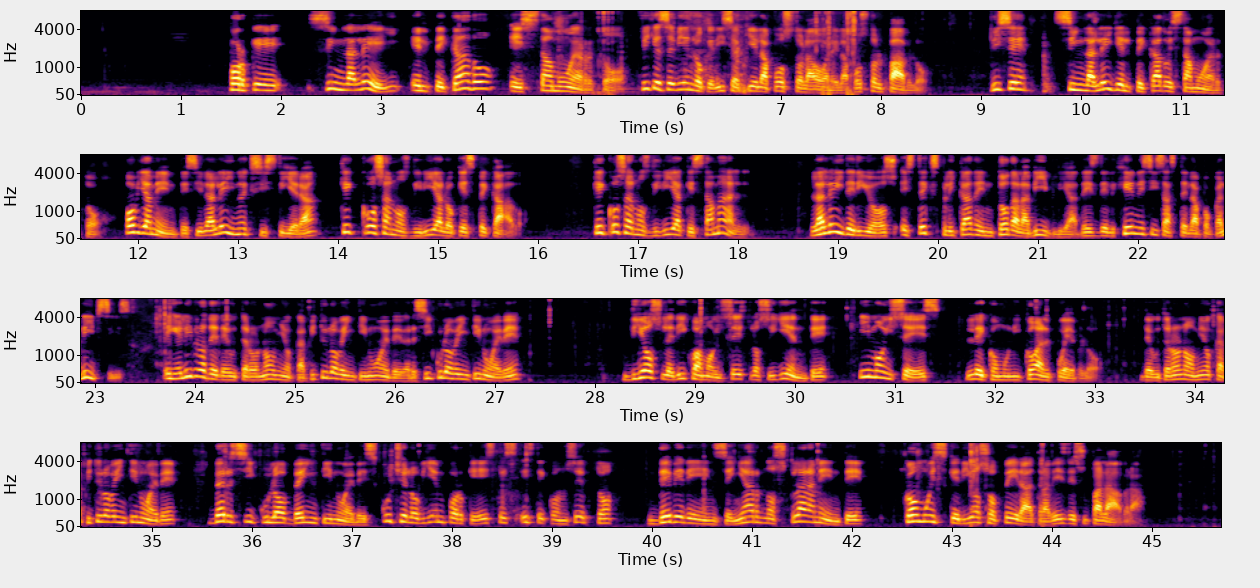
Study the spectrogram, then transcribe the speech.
Porque sin la ley el pecado está muerto. Fíjese bien lo que dice aquí el apóstol ahora, el apóstol Pablo. Dice, sin la ley el pecado está muerto. Obviamente, si la ley no existiera, ¿qué cosa nos diría lo que es pecado? ¿Qué cosa nos diría que está mal? La ley de Dios está explicada en toda la Biblia, desde el Génesis hasta el Apocalipsis. En el libro de Deuteronomio capítulo 29, versículo 29, Dios le dijo a Moisés lo siguiente, y Moisés le comunicó al pueblo. Deuteronomio capítulo 29, versículo 29. Escúchelo bien porque este, este concepto debe de enseñarnos claramente cómo es que Dios opera a través de su palabra.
